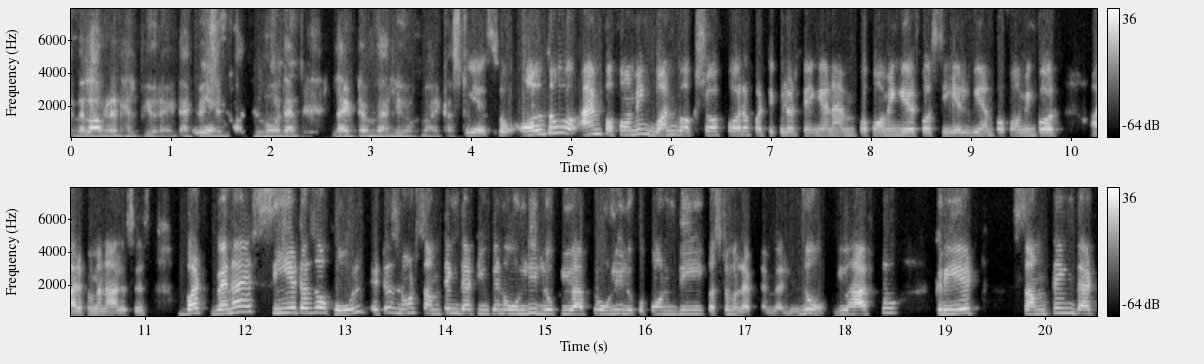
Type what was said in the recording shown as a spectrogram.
in the long run help you, right? Acquisition cost is more than lifetime value of my customer. Yes. So although I'm performing one workshop for a particular thing and I'm performing here for CLV, I'm performing for RFM analysis. But when I see it as a whole, it is not something that you can only look, you have to only look upon the customer lifetime value. No, you have to create something that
